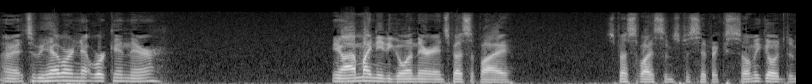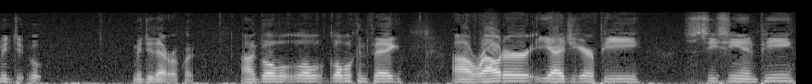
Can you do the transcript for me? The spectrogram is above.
Alright, so we have our network in there. You know, I might need to go in there and specify specify some specifics. So let me go. Let me do. Let me do that real quick. Uh, global global config, uh, router EIGRP, CCNP,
